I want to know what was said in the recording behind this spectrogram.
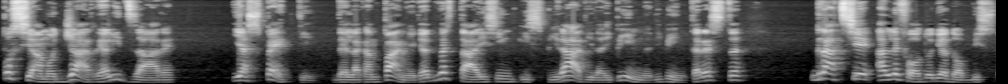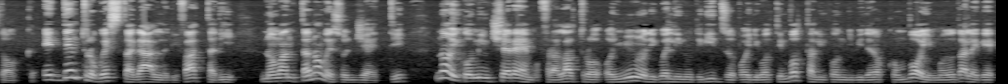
possiamo già realizzare gli aspetti della campagna di advertising ispirati dai pin di Pinterest grazie alle foto di Adobe Stock. E dentro questa gallery fatta di 99 soggetti noi cominceremo, fra l'altro ognuno di quelli in utilizzo poi di volta in volta li condividerò con voi in modo tale che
